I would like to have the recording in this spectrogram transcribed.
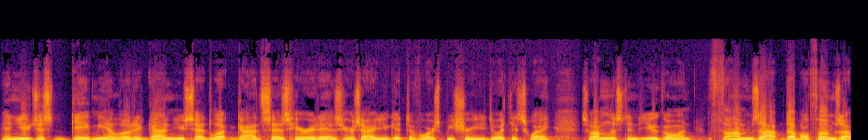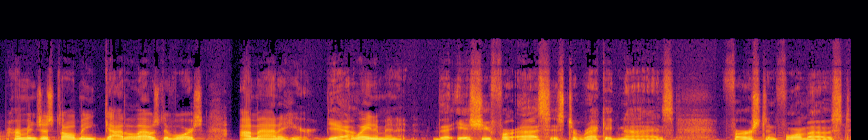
and you just gave me a loaded gun. You said, "Look, God says here it is. Here's how you get divorced. Be sure you do it this way." So I'm listening to you going, "Thumbs up, double thumbs up." Herman just told me God allows divorce. I'm out of here. Yeah. Wait a minute. The issue for us is to recognize first and foremost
